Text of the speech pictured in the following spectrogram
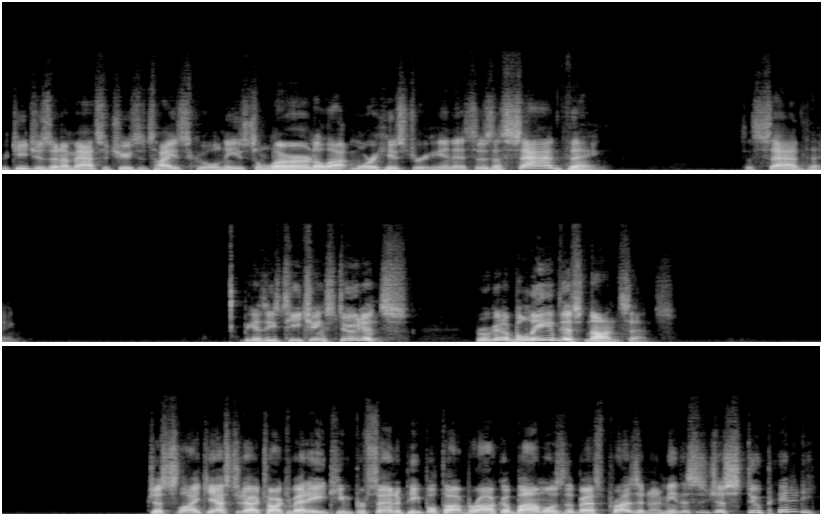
who teaches in a Massachusetts high school, needs to learn a lot more history, and this is a sad thing. It's a sad thing because he's teaching students who are going to believe this nonsense. Just like yesterday, I talked about 18% of people thought Barack Obama was the best president. I mean, this is just stupidity.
